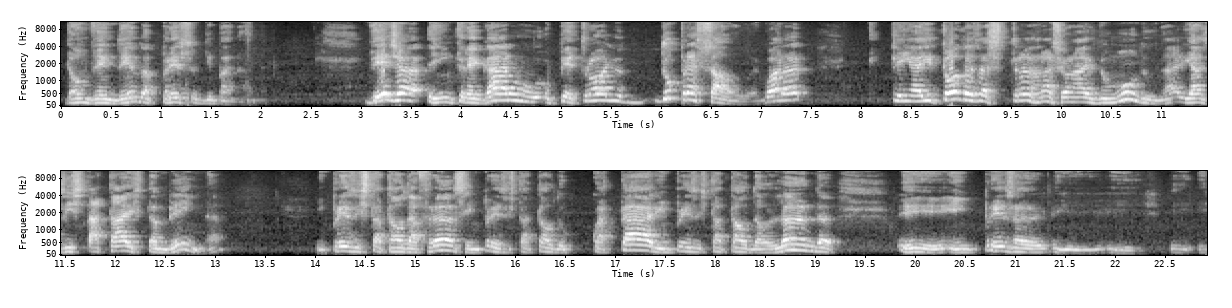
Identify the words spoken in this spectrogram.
estão vendendo a preço de banana. Veja, entregaram o petróleo do pré-sal. Agora tem aí todas as transnacionais do mundo, né, e as estatais também, né? Empresa estatal da França, empresa estatal do Qatar, empresa estatal da Holanda, e, empresa e, e,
